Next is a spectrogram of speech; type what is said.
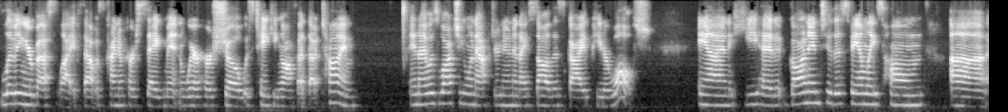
living your best life. That was kind of her segment and where her show was taking off at that time. And I was watching one afternoon and I saw this guy, Peter Walsh and he had gone into this family's home uh,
